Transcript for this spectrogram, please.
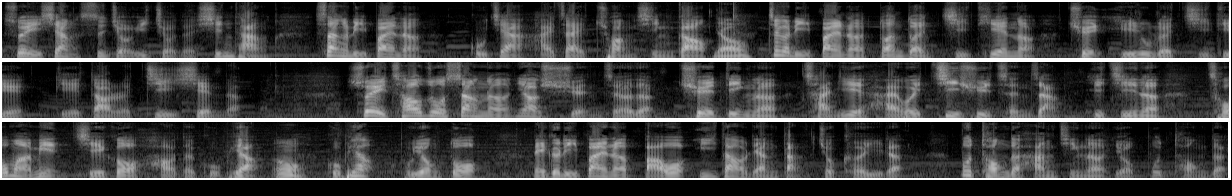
所以像四九一九的新唐。上个礼拜呢，股价还在创新高。有这个礼拜呢，短短几天呢，却一路的急跌，跌到了季线了。所以操作上呢，要选择的确定呢，产业还会继续成长，以及呢，筹码面结构好的股票。哦，股票不用多，每个礼拜呢，把握一到两档就可以了。不同的行情呢，有不同的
